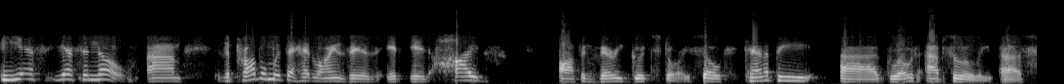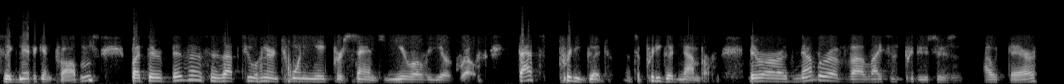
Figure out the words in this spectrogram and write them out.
Yes, yes, and no. Um, the problem with the headlines is it, it hides often very good stories. So Canopy uh, growth, absolutely, uh, significant problems, but their business is up 228% year over year growth. That's pretty good. That's a pretty good number. There are a number of uh, licensed producers out there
